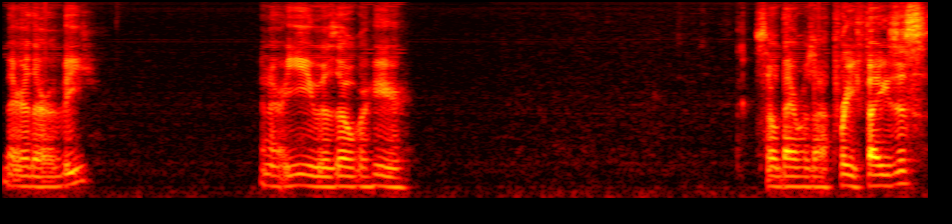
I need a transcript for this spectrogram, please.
There, there a V. And our U is over here. So there was our three phases.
